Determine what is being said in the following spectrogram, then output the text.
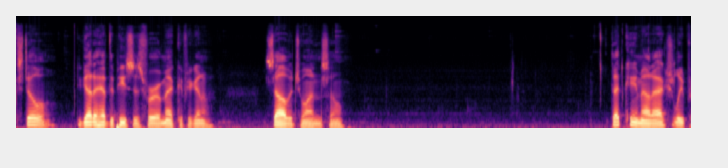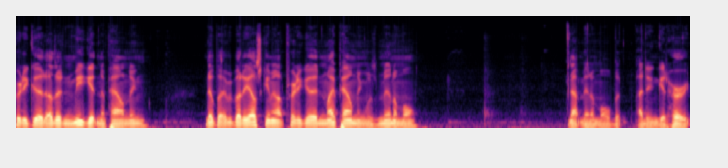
Still, you got to have the pieces for a mech if you're going to salvage one, so. That came out actually pretty good, other than me getting a pounding. Nobody, everybody else came out pretty good, and my pounding was minimal. Not minimal, but I didn't get hurt.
